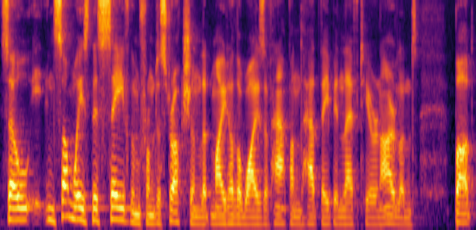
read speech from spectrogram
So in some ways, this saved them from destruction that might otherwise have happened had they been left here in Ireland. But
